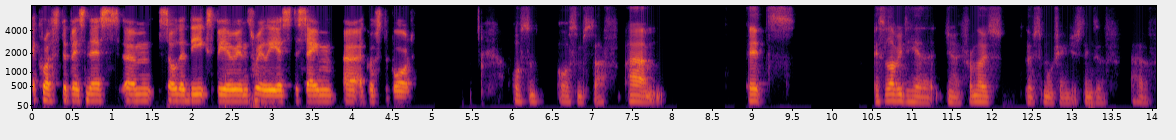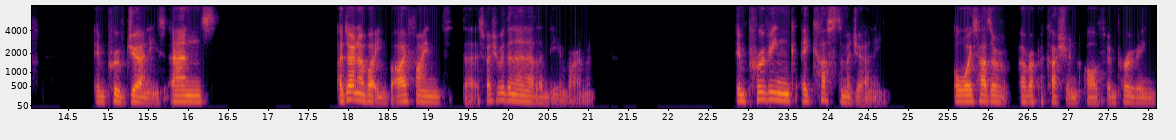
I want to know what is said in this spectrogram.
across the business um, so that the experience really is the same uh, across the board. Awesome, awesome stuff. Um, it's it's lovely to hear that you know from those those small changes, things have have improved journeys. And I don't know about you, but I find that especially within an LND environment, improving a customer journey always has a, a repercussion of improving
